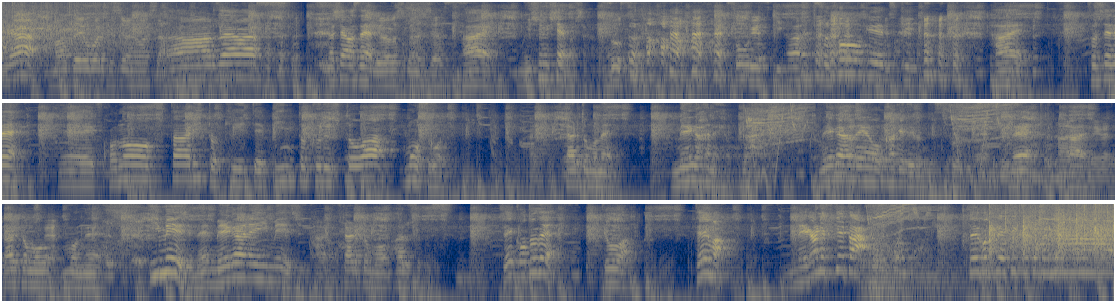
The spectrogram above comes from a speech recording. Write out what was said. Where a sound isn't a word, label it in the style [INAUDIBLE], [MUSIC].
いやまた呼ばれてしまいました。あーありがとうございます。いらっしゃいませ。よろしくお願いします。はい。もう一緒に来ちゃいましたからね。そうっすね。[LAUGHS] 送迎付き。あ送迎付き。[LAUGHS] はいそしてね、えーこの2人と聞いてピンとくる人はもうすごい、2人ともねメガネを。[LAUGHS] メガネをかけてるんですよ。ね。はい、はい。メガネ2人とももうねイメージねメガネイメージ、はい。2人ともある人です。ということで今日はテーマメガネスケーター。ということでやっていきたいと思います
